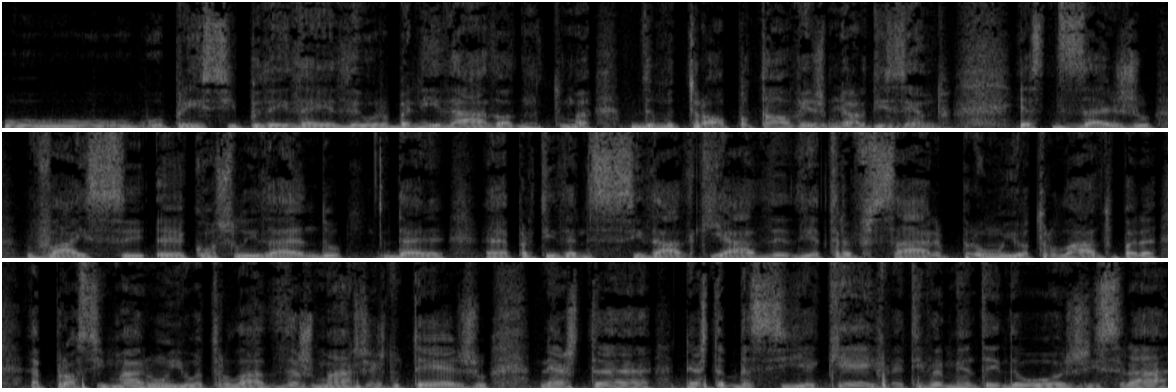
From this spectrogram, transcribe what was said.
o o, princípio da ideia de urbanidade ou de, de metrópole, talvez melhor dizendo. Esse desejo vai-se uh, consolidando da, a partir da necessidade que há de, de atravessar um e outro lado, para aproximar um e outro lado das margens do Tejo, nesta, nesta bacia que é efetivamente ainda hoje e será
